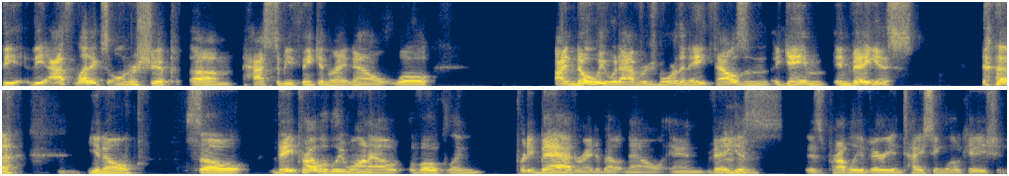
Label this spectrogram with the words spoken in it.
the the athletics ownership um, has to be thinking right now. Well, I know we would average more than eight thousand a game in Vegas, you know, so they probably want out of Oakland pretty bad right about now, and Vegas is probably a very enticing location.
